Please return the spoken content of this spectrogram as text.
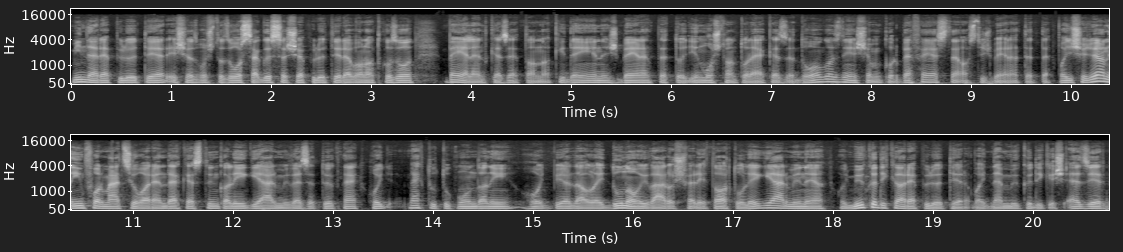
minden repülőtér, és ez most az ország összes repülőtérre vonatkozott, bejelentkezett annak idején, és bejelentette, hogy én mostantól elkezdett dolgozni, és amikor befejezte, azt is bejelentette. Vagyis egy olyan információval rendelkeztünk a légijármű vezetőknek, hogy meg tudtuk mondani, hogy például egy Dunai város felé tartó légijárműnél, hogy működik-e a repülőtér, vagy nem működik, és ezért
